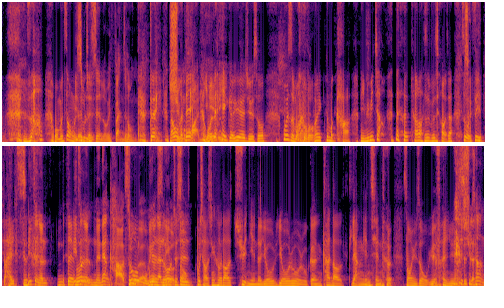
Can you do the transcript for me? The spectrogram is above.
你知道我们这种人就是是不是人生很容易犯这种？对，然后我那我那力个月觉得说，为什么 我会那么卡？你明明叫那个唐老师不是好像，是我自己白痴你。整个对你整我个能量卡住了，我五月的时候就是。不小心喝到去年的优优若乳，跟看到两年前的双鱼座五月份运势。续上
